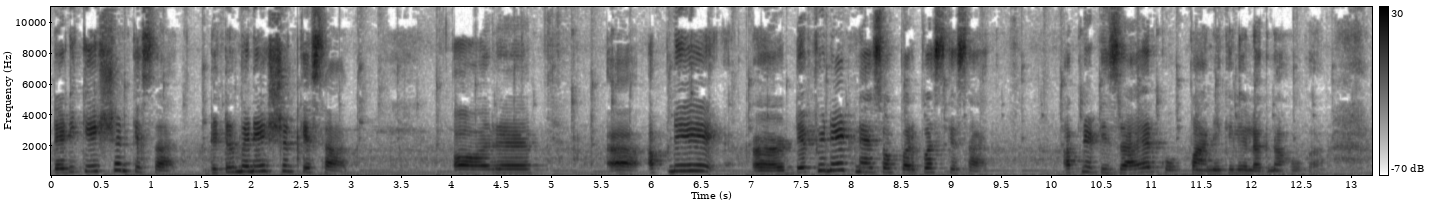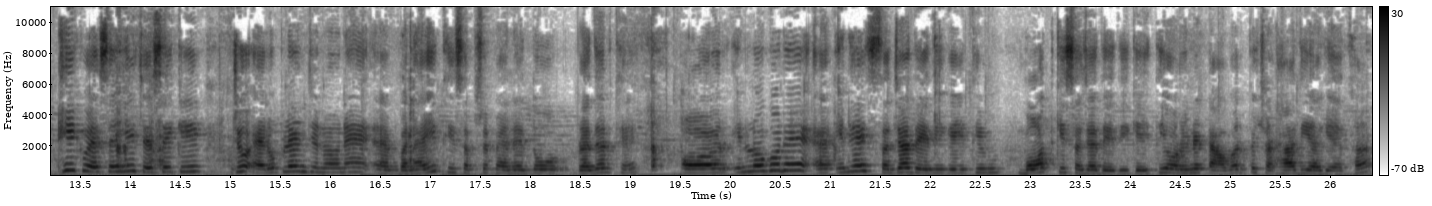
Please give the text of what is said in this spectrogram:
डेडिकेशन के साथ डिटर्मिनेशन के साथ और अपने डेफिनेटनेस ऑफ़ पर्पस के साथ, अपने डिज़ायर को पाने के लिए लगना होगा। ठीक वैसे ही जैसे कि जो एरोप्लेन जिन्होंने बनाई थी सबसे पहले दो ब्रदर थे और इन लोगों ने इन्हें सज़ा दे दी गई थी, मौत की सज़ा दे दी गई थी और इन्हें टावर पे चढ़ा दिया गया था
